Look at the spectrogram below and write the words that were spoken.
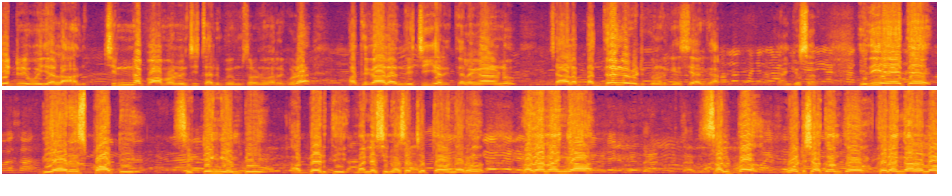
ఏటు ఇవ్వాలి చిన్న పాప నుంచి చనిపోయి వరకు కూడా పథకాలు అందించి తెలంగాణను చాలా భద్రంగా పెట్టుకున్నాడు కేసీఆర్ గారు. థ్యాంక్ యూ సార్ ఇది అయితే బీఆర్ఎస్ పార్టీ సిట్టింగ్ ఎంపీ అభ్యర్థి మన్య శ్రీనివాస్ గారు చెప్తా ఉన్నారు. ప్రధానంగా స్వల్ప ఓటు శాతంతో తెలంగాణలో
